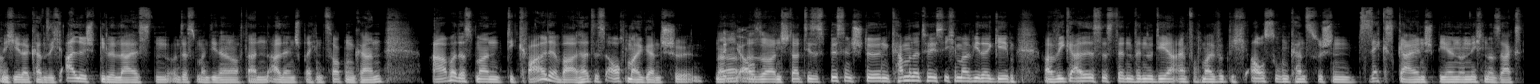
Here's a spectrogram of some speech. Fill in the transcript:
Nicht jeder kann sich alle Spiele leisten und dass man die dann auch dann alle entsprechend zocken kann. Aber dass man die Qual der Wahl hat, ist auch mal ganz schön. Ne? Also anstatt dieses bisschen Stöhnen kann man natürlich sich immer wieder geben. Aber wie geil ist es denn, wenn du dir einfach mal wirklich aussuchen kannst zwischen sechs geilen Spielen und nicht nur sagst,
